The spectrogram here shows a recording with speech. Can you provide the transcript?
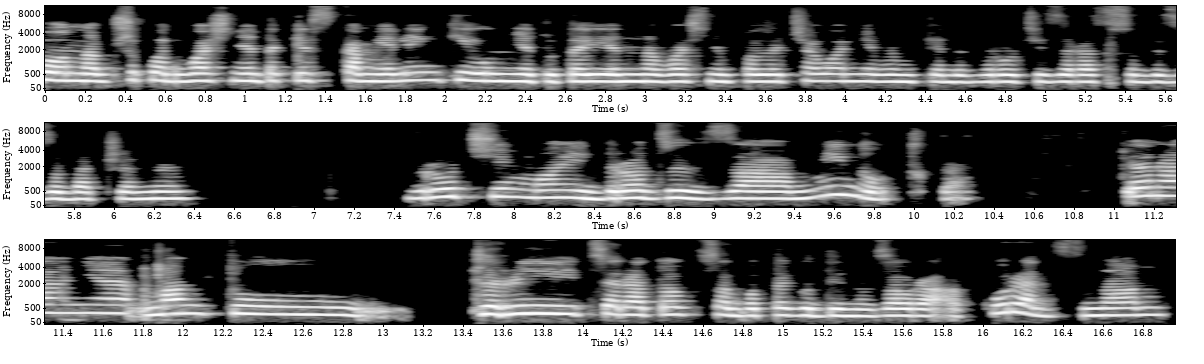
po na przykład właśnie takie skamielinki. U mnie tutaj jedna właśnie poleciała, nie wiem kiedy wróci, zaraz sobie zobaczymy. Wróci, moi drodzy, za minutkę. Generalnie mam tu Triceratopsa, bo tego dinozaura akurat znam.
